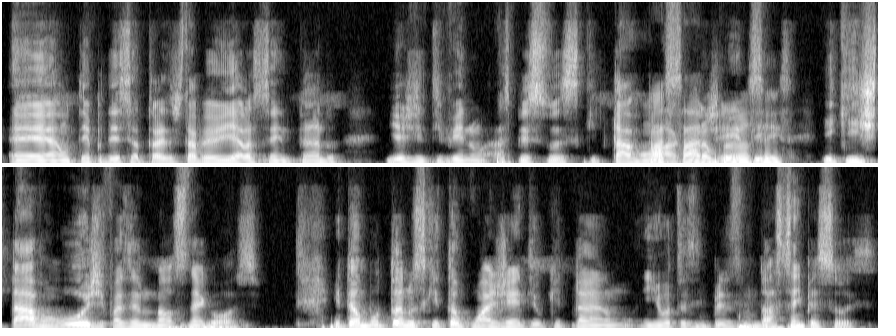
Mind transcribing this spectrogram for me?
é, um tempo desse atrás, estava eu e ela sentando e a gente vendo as pessoas que estavam lá com a gente por vocês. e que estavam hoje fazendo nosso negócio. Então, botando os que estão com a gente e os que estão em outras empresas, não dá 100 pessoas.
